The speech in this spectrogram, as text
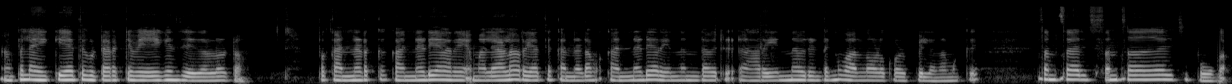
അപ്പം ലൈക്ക് ചെയ്യാത്ത കൂട്ടുകാരൊക്കെ വേഗം ചെയ്തോളൂ കേട്ടോ അപ്പോൾ കന്നഡക്ക് കന്നഡ അറിയ മലയാളം അറിയാത്ത കന്നഡ കന്നഡ അറിയുന്നുണ്ടവർ അറിയുന്നവരുണ്ടെങ്കിൽ വന്നോളൂ കുഴപ്പമില്ല നമുക്ക് സംസാരിച്ച് സംസാരിച്ച് പോകാം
